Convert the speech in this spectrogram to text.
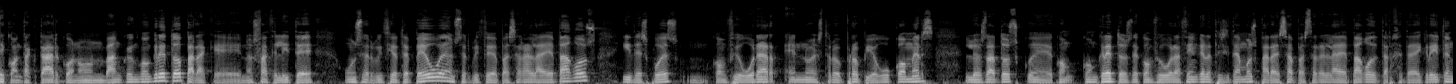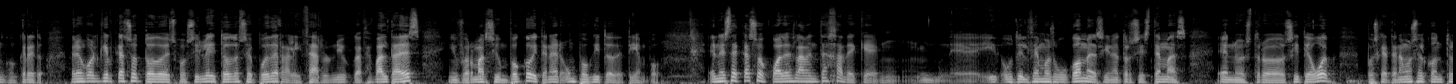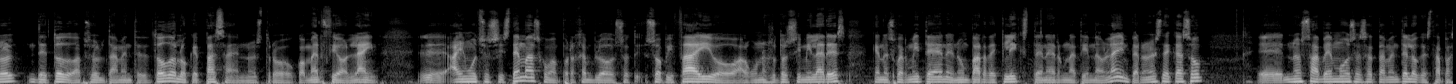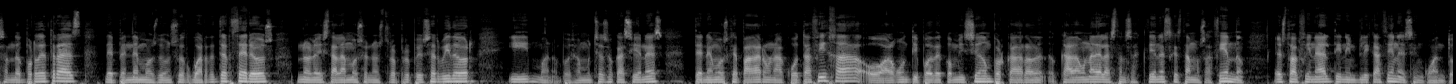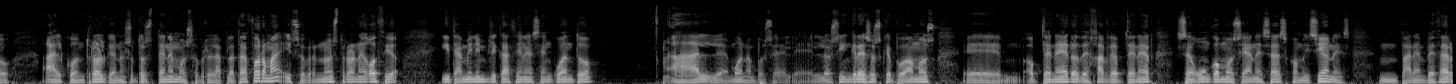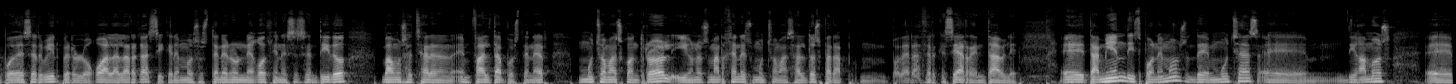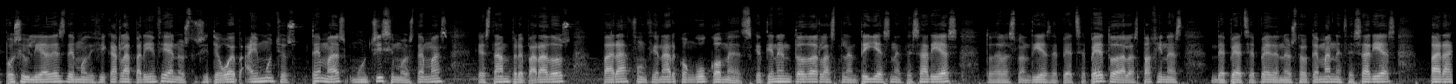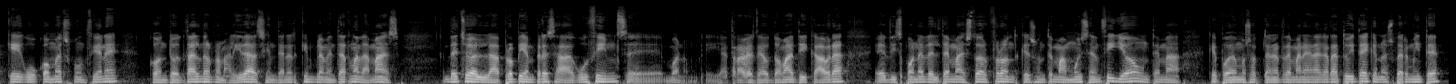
contactar con un banco en concreto para que nos facilite un servicio TPV, un servicio de pasarela de pagos y después mm, configurar en nuestro propio WooCommerce los datos eh, concretos de configuración que necesitamos para esa pasarela de pago de tarjeta de crédito en concreto. Pero en cualquier caso todo es posible y todo se puede realizar. Lo único que hace falta es informarse un poco y tener un poquito de tiempo. En este caso, ¿cuál es la ventaja de que mm, eh, utilicemos WooCommerce y en otros sistemas en nuestro sitio web? Pues que tenemos el control de todo absolutamente de todo lo que pasa en nuestro comercio online. Eh, hay muchos sistemas, como por ejemplo Shopify o algunos otros similares, que nos permiten en un par de clics tener una tienda online, pero en este caso eh, no sabemos exactamente lo que está pasando por detrás, dependemos de un software de terceros, no lo instalamos en nuestro propio servidor y, bueno, pues en muchas ocasiones tenemos que pagar una cuota fija o algún tipo de comisión por cada, cada una de las transacciones que estamos haciendo. Esto al final tiene implicaciones en cuanto al control que nosotros tenemos sobre la plataforma y sobre nuestro negocio y también implicaciones en cuanto al bueno pues los ingresos que podamos eh, obtener o dejar de obtener según cómo sean esas comisiones. Mm, para empezar puede servir pero luego a la larga si queremos sostener un negocio en ese sentido vamos a echar en, falta pues tener mucho más control y unos márgenes mucho más altos para mm, poder hacer que sea rentable. Eh, también disponemos de muchas eh, digamos posibilidades de modificar la apariencia de nuestro sitio web hay muchos temas muchísimos temas que están preparados para funcionar con WooCommerce que tienen todas las plantillas necesarias, todas las plantillas de PHP, todas las páginas de PHP de nuestro tema necesarias para que WooCommerce funcione con total normalidad, sin tener que implementar nada más. De hecho, la propia empresa WooThemes, eh, bueno, y a través de Automatic ahora, eh, dispone del tema Storefront, que es un tema muy sencillo, un tema que podemos obtener de manera gratuita y que nos permite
